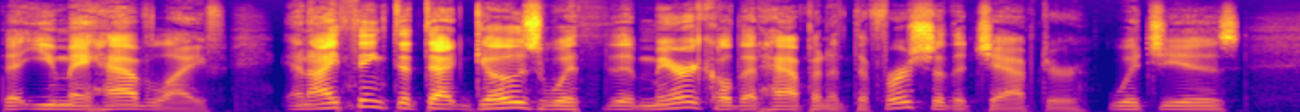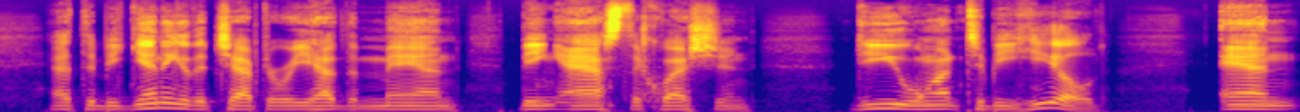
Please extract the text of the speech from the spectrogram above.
that you may have life." And I think that that goes with the miracle that happened at the first of the chapter, which is at the beginning of the chapter where you have the man being asked the question, Do you want to be healed? And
